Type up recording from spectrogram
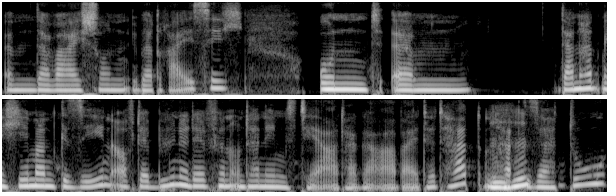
Ähm, da war ich schon über 30 und ähm, dann hat mich jemand gesehen auf der Bühne, der für ein Unternehmenstheater gearbeitet hat und hat gesagt, du,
